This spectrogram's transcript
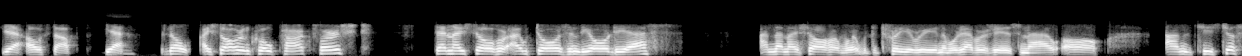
Yeah, I'll stop. Yeah. No, I saw her in Croke Park first. Then I saw her outdoors in the RDS. And then I saw her with the 3Arena, whatever it is now. Oh, and she's just.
